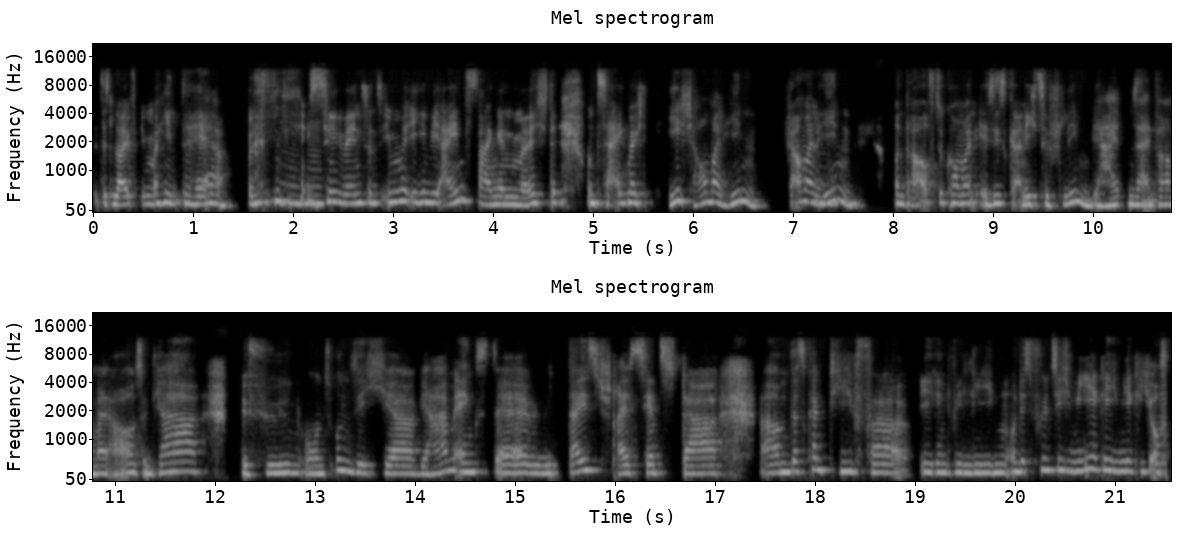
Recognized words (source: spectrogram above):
das läuft immer hinterher. Mhm. Wenn es uns immer irgendwie einfangen möchte und zeigen möchte, hey, schau mal hin, schau mal mhm. hin. Und drauf zu kommen, es ist gar nicht so schlimm. Wir halten es einfach einmal aus. Und ja, wir fühlen uns unsicher, wir haben Ängste, da ist Stress jetzt da, ähm, das kann tiefer irgendwie liegen. Und es fühlt sich wirklich, wirklich oft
